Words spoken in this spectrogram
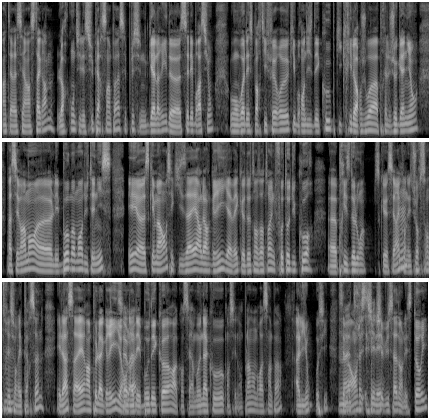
intéressé à Instagram. Leur compte, il est super sympa. C'est plus une galerie de célébration où on voit des sportifs heureux qui brandissent des coupes, qui crient leur joie après le jeu gagnant. Enfin, c'est vraiment euh, les beaux moments du tennis. Et euh, ce qui est marrant, c'est qu'ils aèrent leur grille avec de temps en temps une photo du cours prise de loin. Parce que c'est vrai Mhm. qu'on est toujours centré Mhm. sur les personnes. Et là, ça aère un peu la grille. On a des beaux décors quand c'est à Monaco, quand c'est dans plein d'endroits sympas. À Lyon aussi. C'est Ouais, marrant. J'ai vu ça dans les stories.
